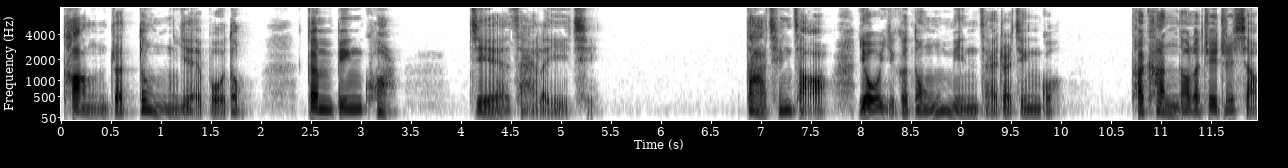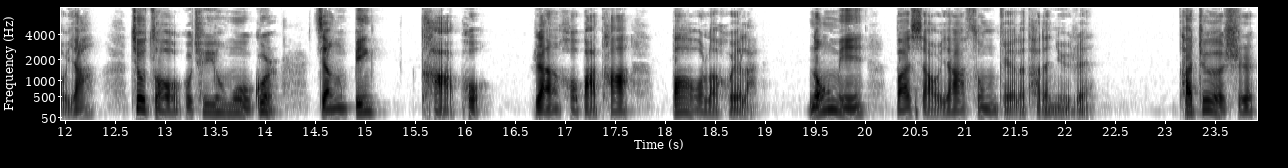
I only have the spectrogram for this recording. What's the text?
躺着动也不动，跟冰块结在了一起。大清早，有一个农民在这经过，他看到了这只小鸭，就走过去，用木棍将冰踏破，然后把它抱了回来。农民把小鸭送给了他的女人。他这时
